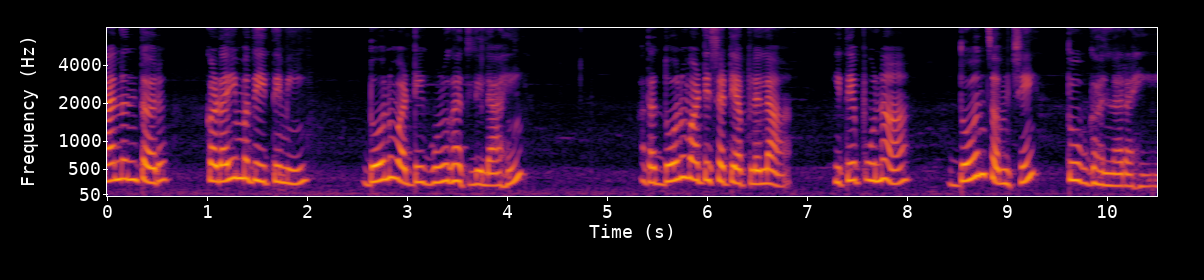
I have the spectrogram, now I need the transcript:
त्यानंतर कढईमध्ये इथे मी दोन वाटी गूळ घातलेला आहे. आता दोन वाटीसाठी आपल्याला इथे पुन्हा दोन चमचे तूप घालणार आहे.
